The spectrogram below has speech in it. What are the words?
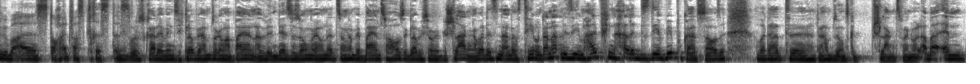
überall es doch etwas trist ist. Du es gerade erwähnst, ich glaube, wir haben sogar mal Bayern, also in der Saison, der 100 Saison haben wir Bayern zu Hause, glaube ich, sogar geschlagen. Aber das ist ein anderes Thema. Und dann hatten wir sie im Halbfinale des DFB-Pokals zu Hause. Aber da, hat, äh, da haben sie uns geschlagen 2-0. Aber ähm,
